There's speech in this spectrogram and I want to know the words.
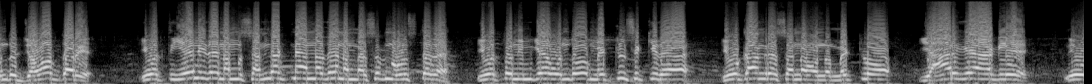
ಒಂದು ಜವಾಬ್ದಾರಿ. ಇವತ್ತು ಏನಿದೆ ನಮ್ಮ ಸಂಘಟನೆ ಅನ್ನೋದೇ ನಮ್ಮ ಹೆಸರನ್ನ ಉಳಿಸ್ತದೆ. ಇವತ್ತು ನಿಮ್ಗೆ ಒಂದು ಮೆಟ್ಲು ಸಿಕ್ಕಿದೆ ಯುವ ಕಾಂಗ್ರೆಸ್ ಅನ್ನೋ ಒಂದು ಮೆಟ್ಲು ಯಾರಿಗೆ ಆಗ್ಲಿ ನೀವು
